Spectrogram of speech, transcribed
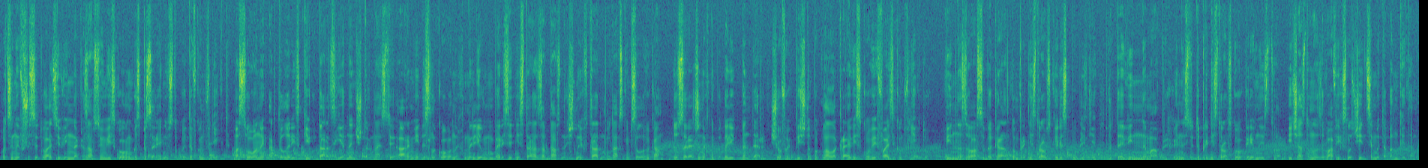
Оцінивши ситуацію, він наказав своїм військовим безпосередньо вступити в конфлікт. Масований артилерійський удар з'єднань 14-ї армії, дислокованих на лівому березі Дністра, завдав значних втрат молдавським силовикам, зосереджених неподалік Бендер, що фактично поклало край військовій фазі конфлікту. Він називав себе гарантом Придністровської республіки, проте він не мав прихильності до придністровського керівництва і часто називав їх злочинцями та бандитами.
